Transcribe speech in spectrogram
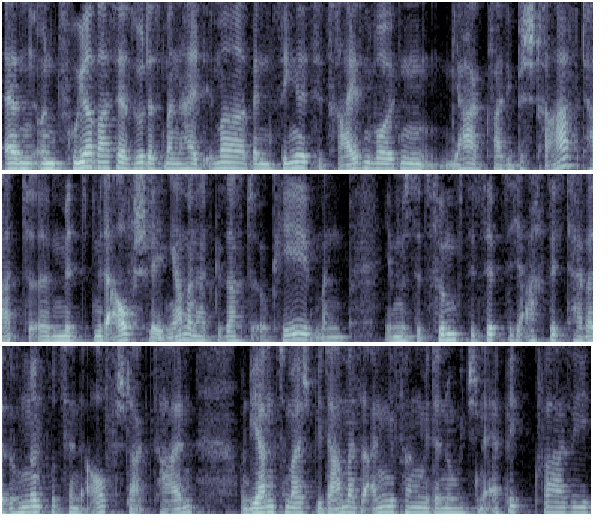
Ähm, und früher war es ja so, dass man halt immer, wenn Singles jetzt reisen wollten, ja, quasi bestraft hat äh, mit, mit Aufschlägen Aufschlägen. Ja, man hat gesagt, okay, man, ihr müsst jetzt 50, 70, 80, teilweise 100 Prozent Aufschlag zahlen. Und wir haben zum Beispiel damals angefangen mit der Norwegian Epic quasi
